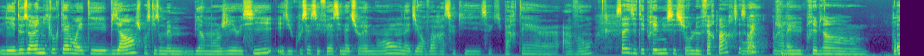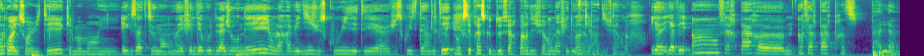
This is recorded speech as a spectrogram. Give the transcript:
Les deux heures et demie cocktail ont été bien. Je pense qu'ils ont même bien mangé aussi. Et du coup, ça s'est fait assez naturellement. On a dit au revoir à ceux qui, ceux qui partaient euh, avant. Ça, ils étaient prévenus, c'est sur le faire part, c'est ça? Ouais. Tu préviens pourquoi ils sont invités, quel moment ils... Exactement. On avait fait le déroulé de la journée, on leur avait dit jusqu'où ils étaient, euh, jusqu'où ils étaient invités. Donc c'est presque deux faire-part différents. On a fait deux faire-part différents. Il y, avait un faire-part, euh, un faire-part principal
